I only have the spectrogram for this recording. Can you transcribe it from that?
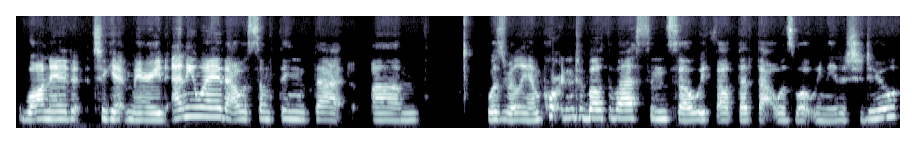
wanted to get married anyway. That was something that um, was really important to both of us. And so we felt that that was what we needed to do.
